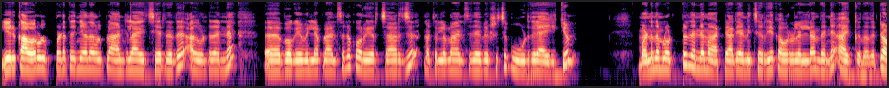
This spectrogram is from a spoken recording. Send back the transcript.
ഈ ഒരു കവർ ഉൾപ്പെടെ തന്നെയാണ് നമ്മൾ പ്ലാന്റുകൾ അയച്ചു തരുന്നത്. അതുകൊണ്ട് തന്നെ ബൊഗൈമില്ല പ്ലാന്റ്സിന് കൊറിയർ ചാർജ് മറ്റുള്ള പ്ലാന്റ്സിനെ അപേക്ഷിച്ച് കൂടുതലായിരിക്കും. മണ്ണ് നമ്മൾ ഒട്ടും തന്നെ മാറ്റാതെയാണ് ഈ ചെറിയ കവറുകളെല്ലാം തന്നെ അയക്കുന്നത് കേട്ടോ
